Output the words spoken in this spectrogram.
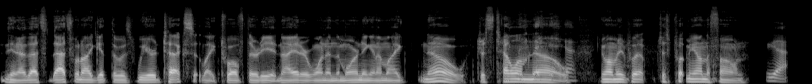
you know that's that's when i get those weird texts at like 12.30 at night or 1 in the morning and i'm like no just tell him no yeah. you want me to put just put me on the phone yeah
